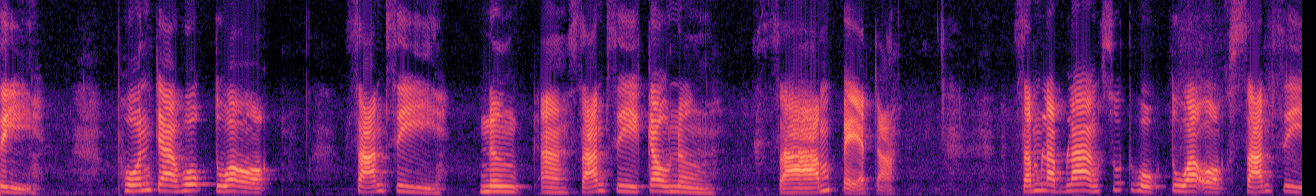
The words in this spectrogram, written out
สี่ผลจะหกตัวออกสามสี่หนึ่งอ่าสามสี่เก้าหนึ่งสามแปดจ้ะ สำหรับร่างสุดหกตัวออกสามสี่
